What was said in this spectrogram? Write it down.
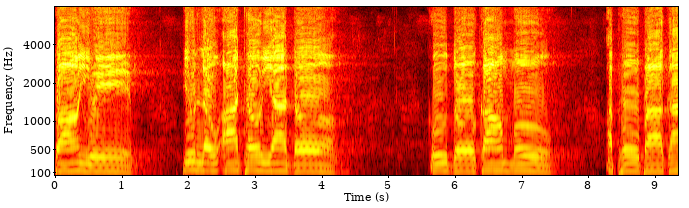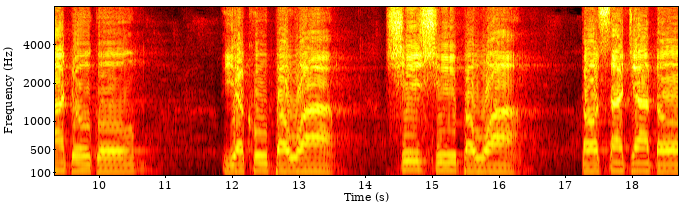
ပေါင်း၍ပြုလုံအားထုတ်ရသောကုသိုလ်ကောင်းမှု အဖို့ဘာကတို့ကိုယခုဘဝရှိရှိဘဝတော်စကြသော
